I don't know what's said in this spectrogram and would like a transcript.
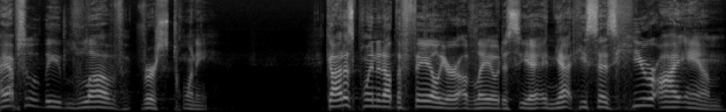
I absolutely love verse 20. God has pointed out the failure of Laodicea, and yet he says, Here I am.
